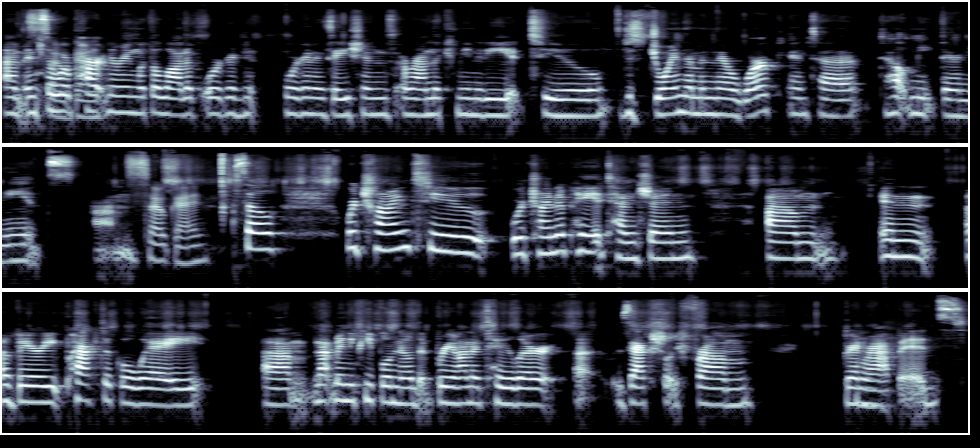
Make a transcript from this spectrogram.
Um, and so, so, we're good. partnering with a lot of organ- organizations around the community to just join them in their work and to, to help meet their needs. Um, so good. So we're trying to we're trying to pay attention um, in a very practical way. Um, not many people know that Breonna Taylor uh, is actually from Grand mm. Rapids.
